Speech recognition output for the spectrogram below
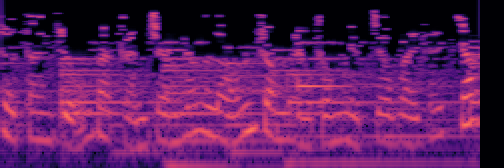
sự tăng trưởng và cạnh tranh rất lớn trong ngành công nghiệp cho vay thế chấp.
